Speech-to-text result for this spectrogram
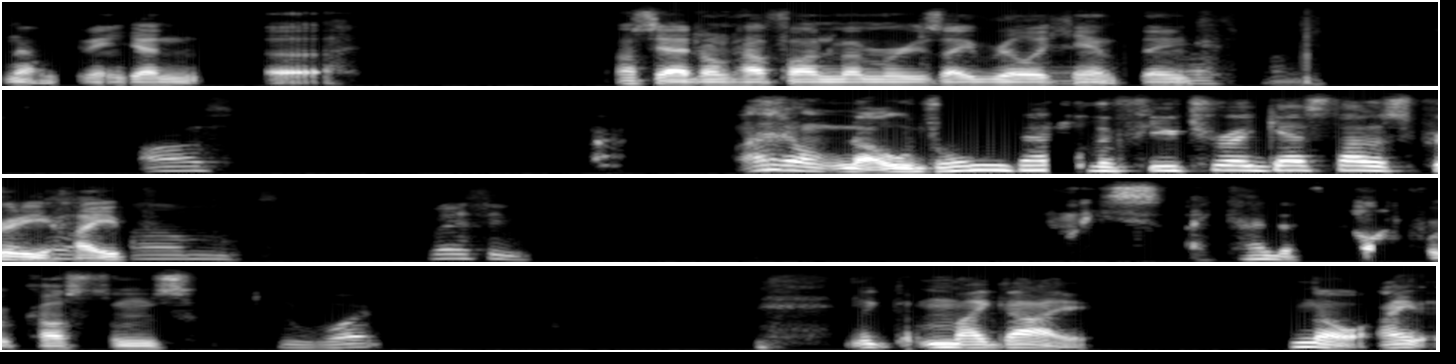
No, I'm kidding. Again, uh, honestly, I don't have fond memories. I really can't think. I don't know. Joining Back to the Future, I guess that was pretty Yeah, hype. Um, basically, I, I kind of suck with customs. what? Like my guy. No, I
